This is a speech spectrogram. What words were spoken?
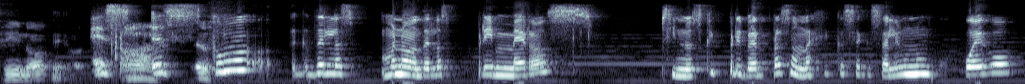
Sí, ¿no? Es, ah, es, como de los, bueno, de los primeros, si no es que el primer personaje que se salió en un juego.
